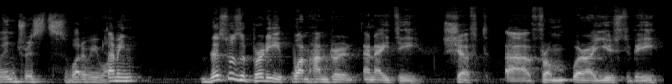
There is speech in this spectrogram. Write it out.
interests, whatever you want. I mean, this was a pretty 180 shift uh, from where I used to be,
